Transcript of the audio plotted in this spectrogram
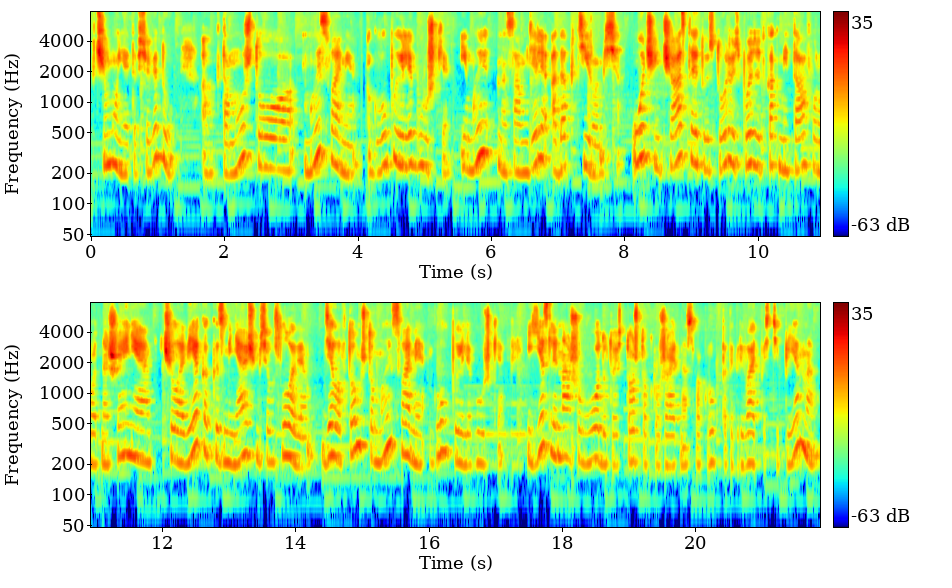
К чему я это все веду? А, к тому, что мы с вами глупые лягушки, и мы на самом деле адаптируемся. Очень часто эту историю используют как метафору отношения человека к изменяющимся условиям. Дело в том, что мы с вами глупые лягушки, и если нашу воду, то есть то, что окружает окружает нас вокруг, подогревать постепенно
